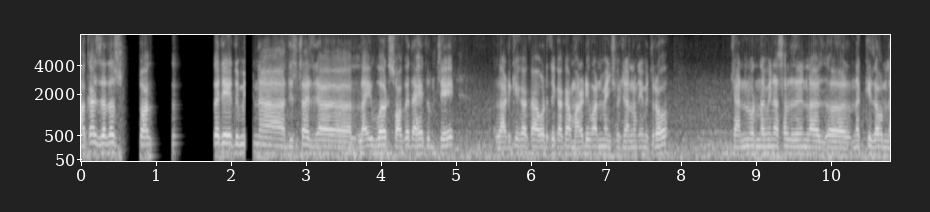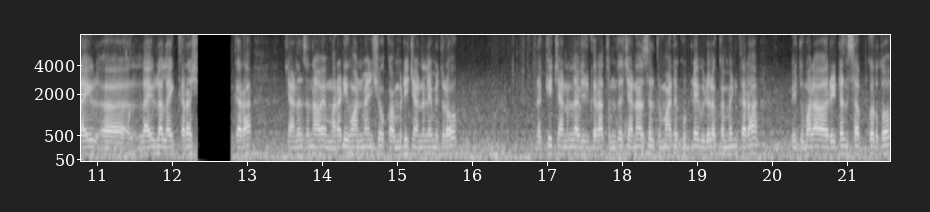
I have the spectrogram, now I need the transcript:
आकाश दादा स्वागत आहे. तुम्ही दिसता लाईव्ह वर. स्वागत आहे तुमचे. लाडके काका आवडते काका Marathi one man show channel मित्र. चॅनलवर नवीन असाल तर नक्की जाऊन लाईव्ह लाईव्हला लाईक करा शेअर करा. चॅनलचं नाव आहे Marathi one man show comedy channel आहे मित्र. नक्की चॅनलला विजिट करा. तुमचं चॅनल असेल तर माझ्या कुठल्या व्हिडिओला कमेंट करा. मी तुम्हाला रिटर्न सब करतो.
